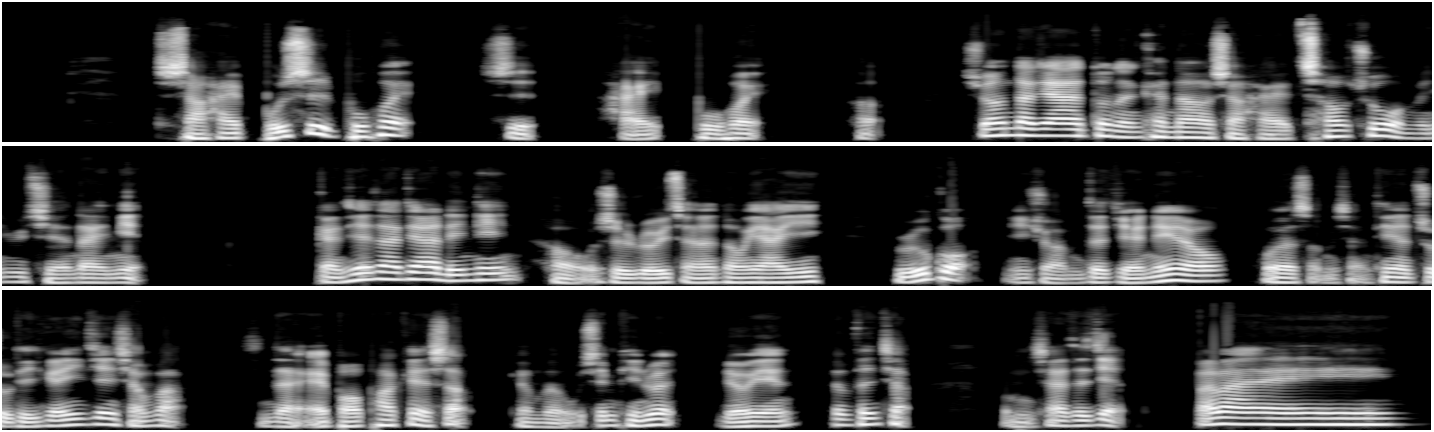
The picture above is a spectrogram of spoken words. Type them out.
小孩不是不会，是还不会。好，希望大家都能看到小孩超出我们预期的那一面。感谢大家的聆听，好，我是如意城的童牙医。如果你喜欢我们这节内容，或有什么想听的主题跟意见想法，请在 Apple Podcast 上给我们五星评论、留言跟分享。我们下次见，拜拜。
